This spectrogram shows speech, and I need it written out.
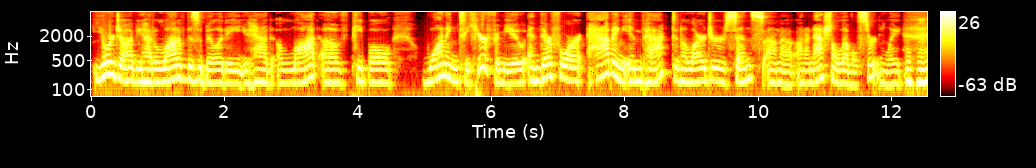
your job, you had a lot of visibility. You had a lot of people wanting to hear from you and therefore having impact in a larger sense on a, on a national level, certainly. Mm-hmm.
